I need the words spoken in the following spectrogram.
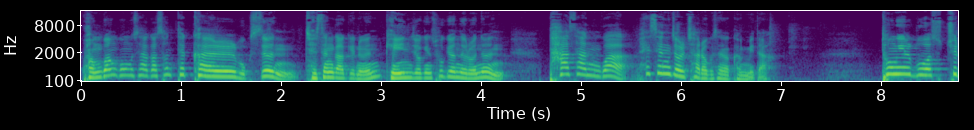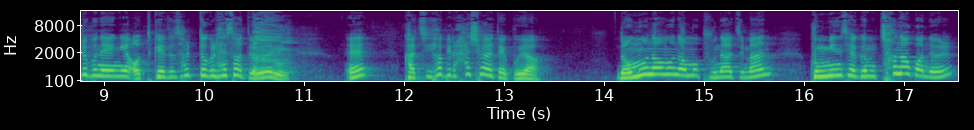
관광공사가 선택할 몫은 제 생각에는 개인적인 소견으로는 파산과 회생 절차라고 생각합니다. 통일부와 수출입은행에 어떻게든 설득을 해서든 예? 같이 협의를 하셔야 되고요. 너무너무너무 분하지만 국민 세금 천억 원을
